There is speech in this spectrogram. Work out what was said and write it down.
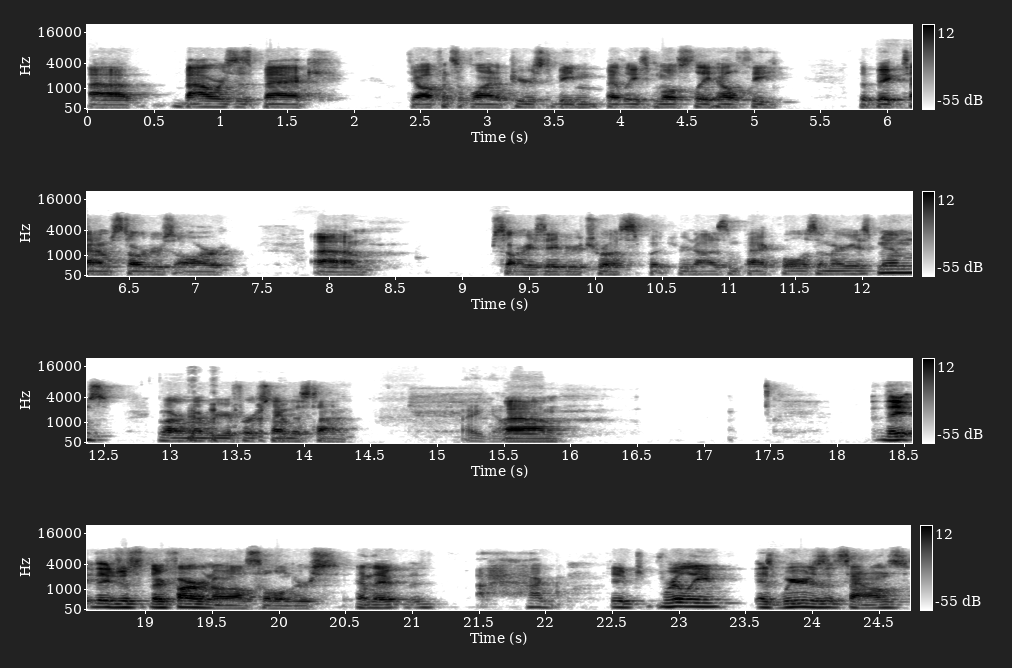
Uh, Bowers is back. The offensive line appears to be at least mostly healthy. The big time starters are. Um, sorry, Xavier Truss, but you're not as impactful as Amarius Mims, if I remember your first name this time. There you go. Um, they they just they're firing on all cylinders, and they it really as weird as it sounds,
